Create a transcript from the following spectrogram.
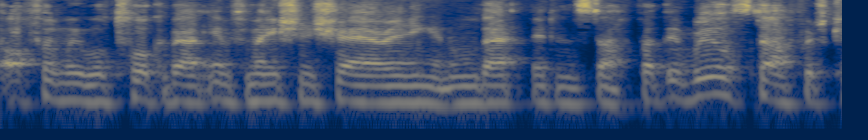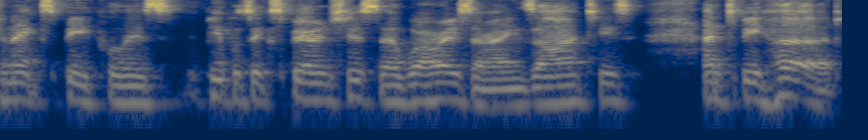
Often we will talk about information sharing and all that bit and stuff, but the real stuff which connects people is people's experiences, their worries, their anxieties, and to be heard.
